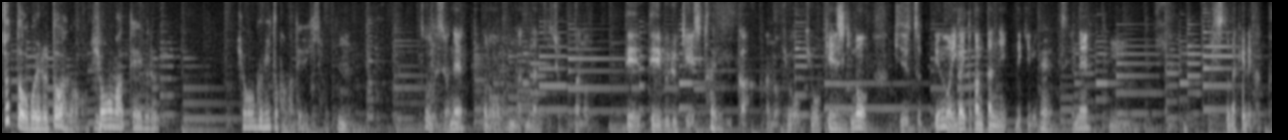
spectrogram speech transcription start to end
ちょっと覚えると、あの、うん表まテーブル、表組とかまでできちゃう。うん。そうですよね。この、ななんて言うんでしょう。あのテテーブル形式というか、あの表表形式の記述っていうのも意外と簡単にできるんですよね。うん、テキストだけで書く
